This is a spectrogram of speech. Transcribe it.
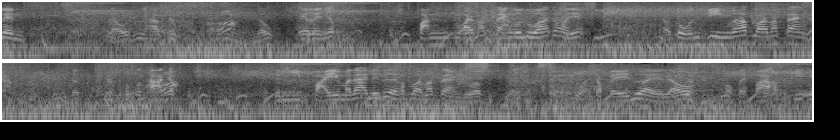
เลนแล้วนี่ครับแล้วเอเลนก็ฟันรอยมัสแตงรัวๆจังหวะนี้แล้วโดนยิงนะครับรอยมัสแตงแต่จะต้องกระทาครับจะมีไฟมาได้เรื่อยๆครับรอยมัสแตงดูครับสวนกลับไปเรื่อยแล้วออกไฟฟ้าครับเมื่อกี้เอ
